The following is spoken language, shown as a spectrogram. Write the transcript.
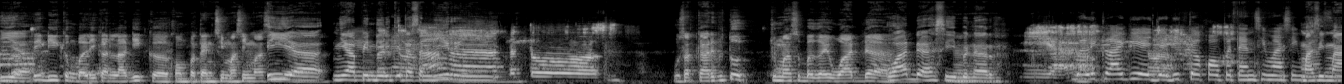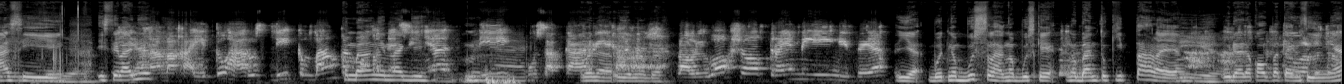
Iya. Berarti dikembalikan lagi ke kompetensi masing-masing Iya, ya. nyiapin diri Iya, kita betul sendiri. Banget, betul. Pusat karir itu cuma sebagai wadah. Wadah sih bener Iya. Balik lagi ya jadi ke kompetensi masing-masing. masing-masing. Istilahnya Iya, maka itu harus dikembangkan Kembangin lagi. di pusat karir Benar, iya, benar. melalui workshop, training gitu ya. Iya, buat ngebus lah, ngebus kayak ngebantu kita lah yang Iya. udah ada kompetensinya.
